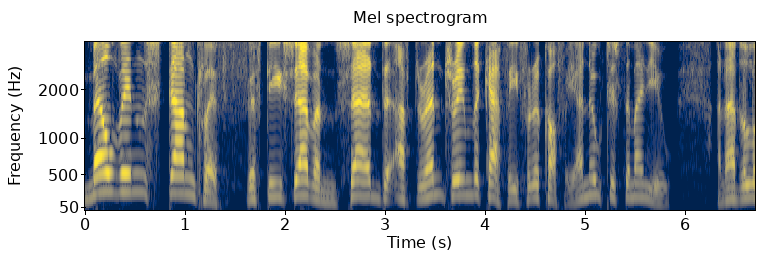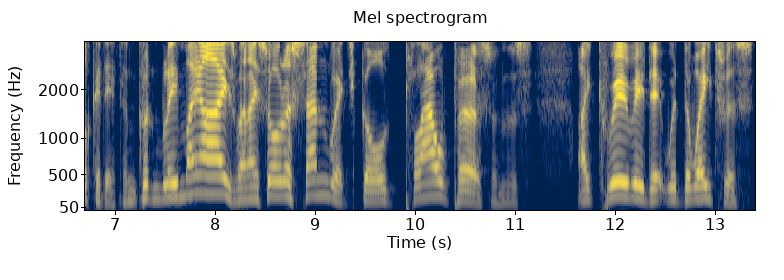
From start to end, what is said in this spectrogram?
Melvin Stancliffe, 57, said after entering the cafe for a coffee, I noticed the menu and had a look at it and couldn't believe my eyes when I saw a sandwich called Plough Persons. I queried it with the waitress.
